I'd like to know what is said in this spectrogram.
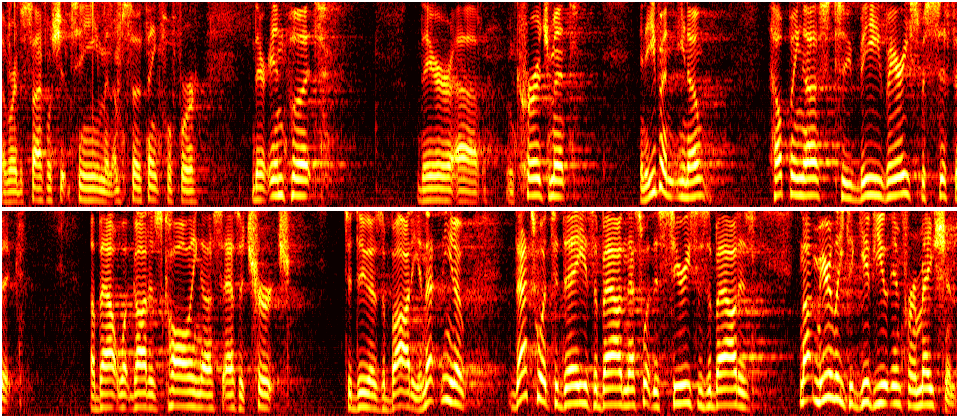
of our discipleship team, and I'm so thankful for their input, their uh, encouragement, and even, you know, helping us to be very specific about what God is calling us as a church to do as a body. And that, you know, that's what today is about, and that's what this series is about, is not merely to give you information,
